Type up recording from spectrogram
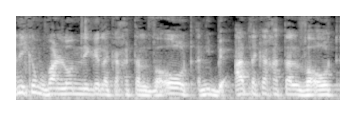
אני כמובן לא נגד לקחת הלוואות, אני בעד לקחת הלוואות.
